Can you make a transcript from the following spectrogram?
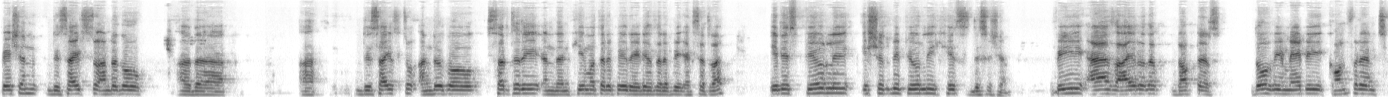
patient decides to undergo uh, the uh, decides to undergo surgery and then chemotherapy, radiotherapy, etc., it is purely it should be purely his decision. We as Ayurveda doctors, though we may be confident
